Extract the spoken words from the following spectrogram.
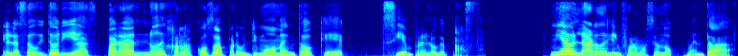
en las auditorías para no dejar las cosas para último momento, que siempre es lo que pasa. Ni hablar de la información documentada.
